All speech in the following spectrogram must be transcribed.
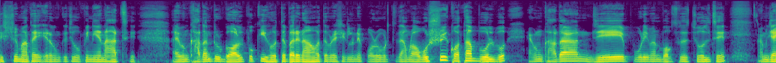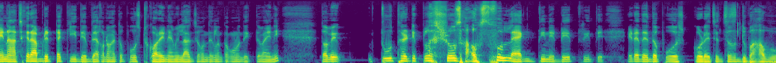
নিশ্চয়ই মাথায় এরকম কিছু ওপিনিয়ন আছে? এবং খাদান টুর গল্প কী হতে পারে, না হতে পারে, সেগুলো নিয়ে পরবর্তীতে আমরা অবশ্যই কথা বলব। এখন খাদান যে পরিমাণ বক্স অফিসে চলছে, আমি জানি না আজকের আপডেটটা কী, দেবদা এখনও হয়তো পোস্ট করেনি, আমি লাস্ট যখন দেখলাম তখনও দেখতে পাইনি। তবে two thirty plus shows housefull একদিনে ডে থ্রিতে এটা দেবদা পোস্ট করেছে জাস্ট ভাবো।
